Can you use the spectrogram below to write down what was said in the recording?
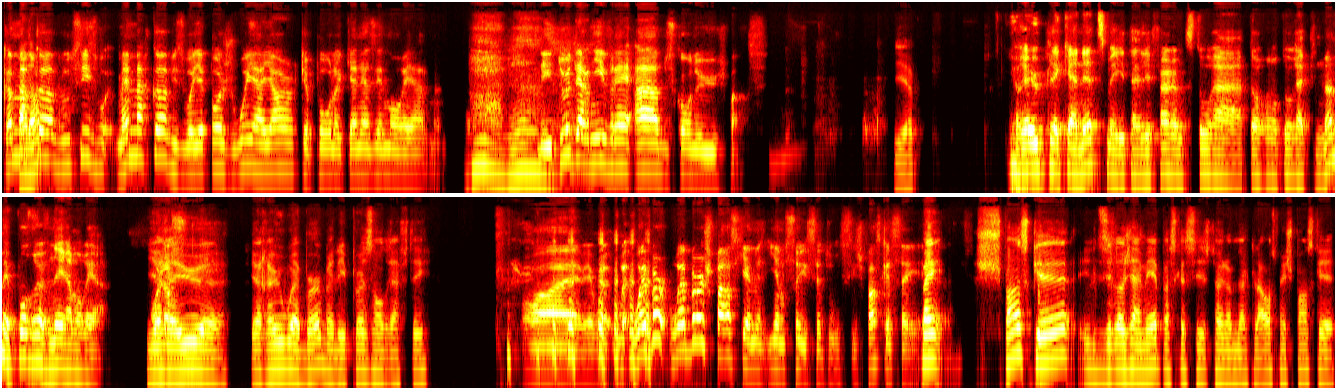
Comme Markov aussi, même Markov, il ne se voyait pas jouer ailleurs que pour le Canadien de Montréal. Oh, Les deux derniers vrais abs qu'on a eu, je pense. Yep. Il y aurait eu Plekanec, mais il est allé faire un petit tour à Toronto rapidement, mais pour revenir à Montréal. Il y aurait, eu, euh, il y aurait eu Weber, mais les Press ont drafté. Ouais, mais Weber, Weber, je pense qu'il aime, aime, ça ici aussi. Je pense que c'est. Ben, je pense qu'il ne le dira jamais parce que c'est un homme de classe, mais je pense que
